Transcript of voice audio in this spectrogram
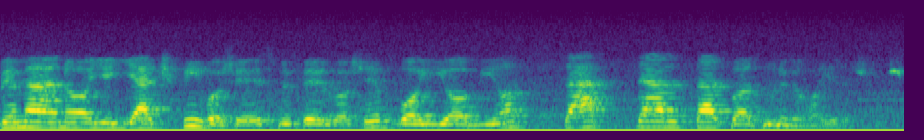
به معنای یکفی باشه اسم فعل باشه با یا بیاد صد درصد باید نون به داشته باشه.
